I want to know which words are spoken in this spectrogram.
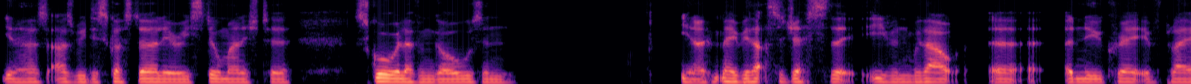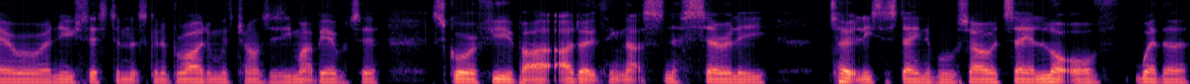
you know, as as we discussed earlier, he still managed to score eleven goals, and you know maybe that suggests that even without a, a new creative player or a new system that's going to provide him with chances, he might be able to score a few. But I, I don't think that's necessarily totally sustainable. So I would say a lot of whether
